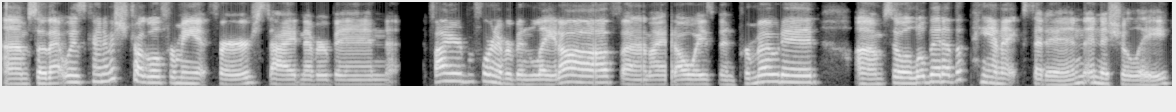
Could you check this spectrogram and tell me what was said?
Um, so that was kind of a struggle for me at first. I had never been fired before, never been laid off. Um, I had always been promoted. Um, so a little bit of a panic set in initially.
